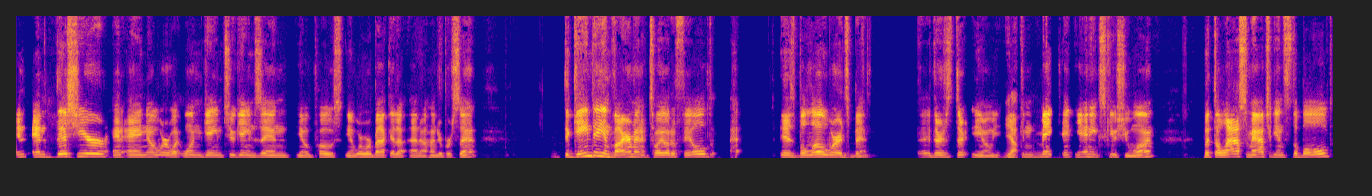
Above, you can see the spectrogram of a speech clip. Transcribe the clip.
and and this year, and, and I know we're what one game, two games in, you know, post, you know, where we're back at a, at a hundred percent. The game day environment at Toyota Field is below where it's been. Uh, there's there, you know, you can make any excuse you want, but the last match against the Bold,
